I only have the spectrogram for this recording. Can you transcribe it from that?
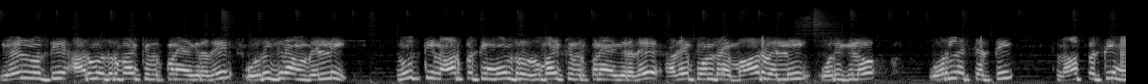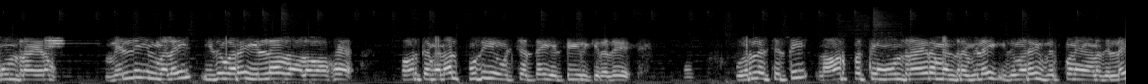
எழுநூத்தி அறுபது ரூபாய்க்கு விற்பனையாகிறது. ஒரு கிராம் வெள்ளி நூத்தி நாற்பத்தி மூன்று ரூபாய்க்கு விற்பனையாகிறது. அதே போன்ற பார் வெள்ளி ஒரு கிலோ ஒரு லட்சத்தி நாற்பத்தி மூன்றாயிரம். வெள்ளியின் விலை இதுவரை இல்லாத அளவாக பார்த்தோமெனால் புதிய உச்சத்தை எட்டியிருக்கிறது. ஒரு லட்சத்தி நாற்பத்தி மூன்றாயிரம் என்ற விலை இதுவரை விற்பனையானதில்லை.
